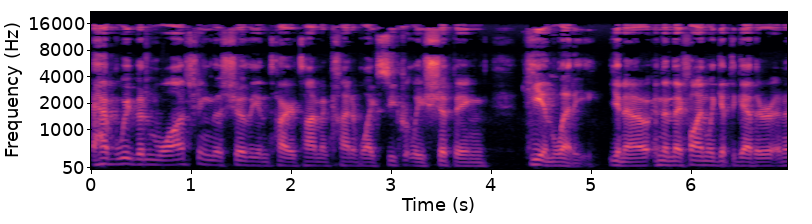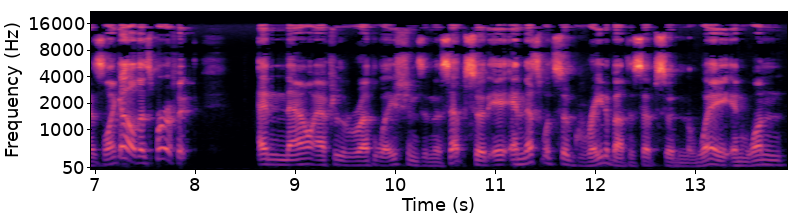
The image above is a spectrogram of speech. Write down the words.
have we been watching the show the entire time and kind of like secretly shipping he and Letty, you know, and then they finally get together and it's like, oh, that's perfect. And now after the revelations in this episode, a- and that's what's so great about this episode in a way, in one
